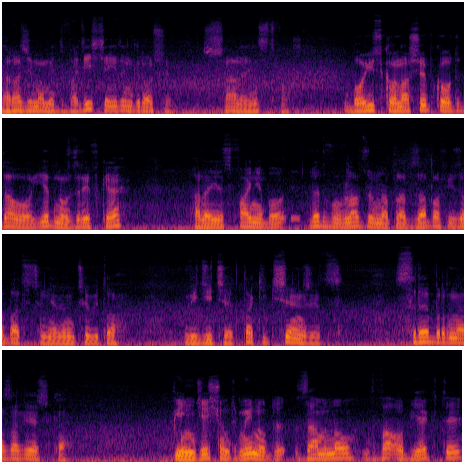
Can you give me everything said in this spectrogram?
Na razie mamy 21 groszy. Szaleństwo. Boisko na szybko oddało jedną zrywkę, ale jest fajnie, bo ledwo wlazłem na plac zabaw i zobaczcie, nie wiem czy wy to widzicie, taki księżyc. Srebrna zawieszka. 50 minut za mną, dwa obiekty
